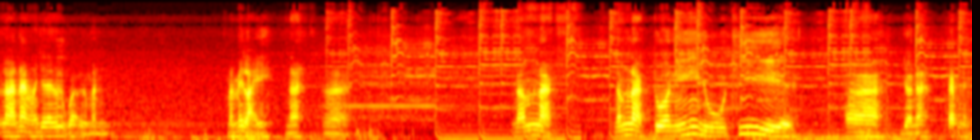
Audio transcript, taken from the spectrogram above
เวลานั่งแล้วจะได้รู้สึกว่าเออมัน มันไม่ไหลนะน้ำหนัก น้ำหนักตัวนี้อยู่ที่เดี๋ยวนะ แป๊บหนึ่ง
